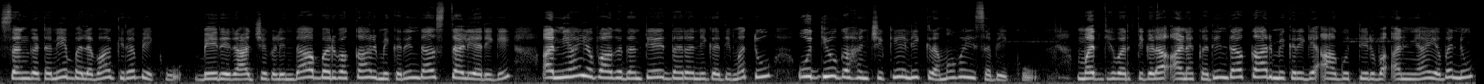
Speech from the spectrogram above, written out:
ಸಂಘಟನೆ ಬಲವಾಗಿರಬೇಕು. ಬೇರೆ ರಾಜ್ಯಗಳಿಂದ ಬರುವ ಕಾರ್ಮಿಕರಿಂದ ಸ್ಥಳೀಯರಿಗೆ ಅನ್ಯಾಯವಾಗದಂತೆ ದರ ನಿಗದಿ ಮತ್ತು ಉದ್ಯೋಗ ಹಂಚಿಕೆಯಲ್ಲಿ ಕ್ರಮ ವಹಿಸಬೇಕು. ಮಧ್ಯವರ್ತಿಗಳ ಅಣಕದಿಂದ ಕಾರ್ಮಿಕರಿಗೆ ಆಗುತ್ತಿರುವ ಅನ್ಯಾಯವನ್ನು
